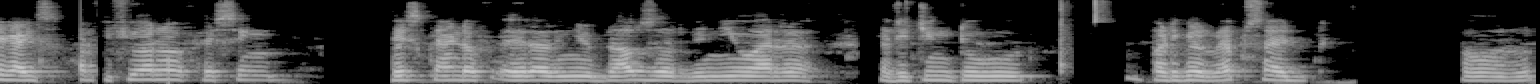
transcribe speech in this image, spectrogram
Hey guys, if you are facing this kind of error in your browser when you are uh, reaching to particular website or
